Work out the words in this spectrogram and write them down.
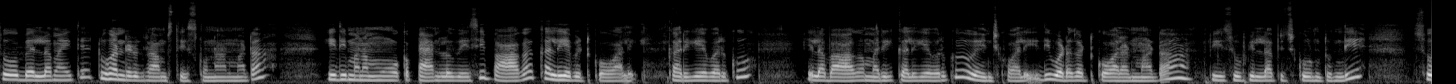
సో బెల్లం అయితే టూ హండ్రెడ్ గ్రామ్స్ తీసుకున్నాను అనమాట ఇది మనము ఒక ప్యాన్లో వేసి బాగా కలియబెట్టుకోవాలి. కరిగే వరకు ఇలా బాగా మరీ కలిగే వరకు వేయించుకోవాలి. ఇది వడగట్టుకోవాలన్నమాట. పీసు పిల్ల పిచ్చుకుంటుంది సో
